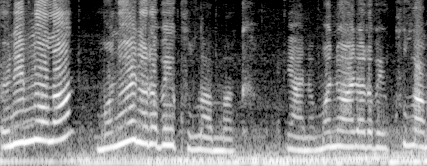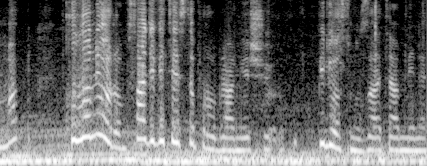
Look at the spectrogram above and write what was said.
Önemli olan manuel arabayı kullanmak. Yani manuel arabayı kullanmak kullanıyorum. Sadece viteste problem yaşıyorum. Biliyorsunuz zaten beni.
